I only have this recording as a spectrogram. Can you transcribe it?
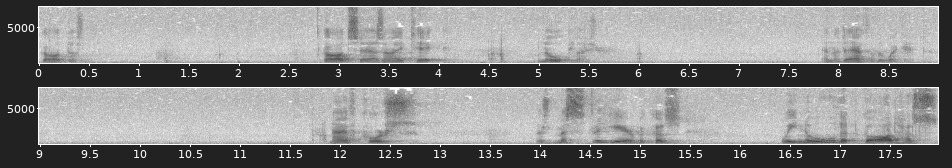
God doesn't. God says, I take no pleasure in the death of the wicked. Now, of course, there's mystery here because we know that God has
